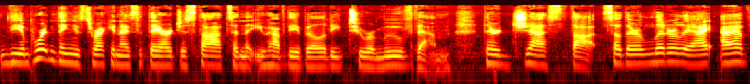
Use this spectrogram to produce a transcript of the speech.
the important thing is to recognize that they are just thoughts and that you have the ability to remove them. They're just thoughts. So they're literally I, I have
